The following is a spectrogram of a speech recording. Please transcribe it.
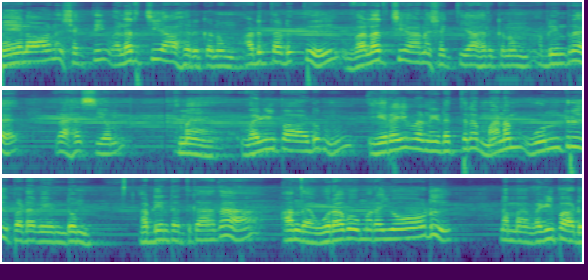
மேலான சக்தி வளர்ச்சியாக இருக்கணும். அடுத்தடுத்து வளர்ச்சியான சக்தியாக இருக்கணும் அப்படின்ற ரகசியம். நம்ம வழிபாடும் இறைவனிடத்தில் மனம் ஒன்றுபட வேண்டும் அப்படின்றதுக்காக தான் அந்த உறவு முறையோடு நம்ம வழிபாடு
